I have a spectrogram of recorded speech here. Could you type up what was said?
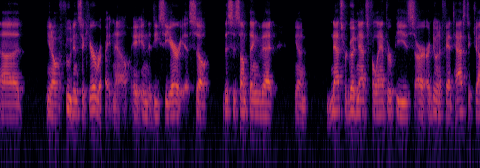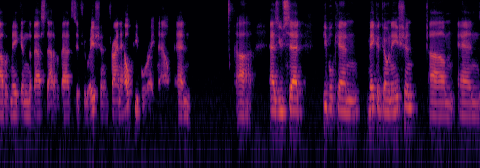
uh, you know food insecure right now in, in the DC area. So this is something that you know Nats for Good, Nats Philanthropies are, are, doing a fantastic job of making the best out of a bad situation and trying to help people right now. And uh, as you said, people can make a donation um, and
